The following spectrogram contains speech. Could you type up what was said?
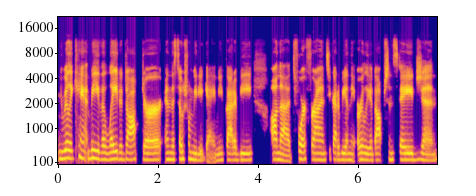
You really can't be the late adopter in the social media game. You've got to be on the forefront. You got to be in the early adoption stage, and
